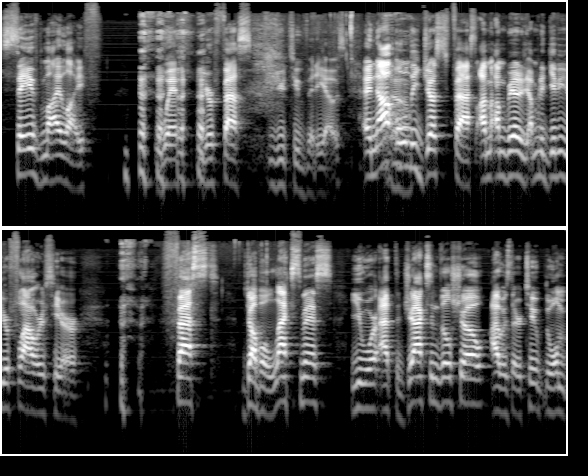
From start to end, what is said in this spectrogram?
saved my life with your Fest YouTube videos, and not Yeah. only just Fest. I'm I'm ready. I'm gonna give you your flowers here. Fest, Double Xmas. You were at the Jacksonville show. I was there too. The one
